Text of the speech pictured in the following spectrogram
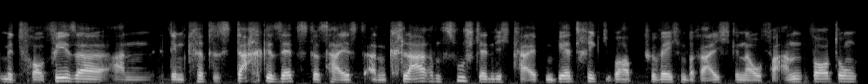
mit Frau Faeser an dem Kritis Dachgesetz, das heißt an klaren Zuständigkeiten, wer trägt überhaupt für welchen Bereich genau Verantwortung.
